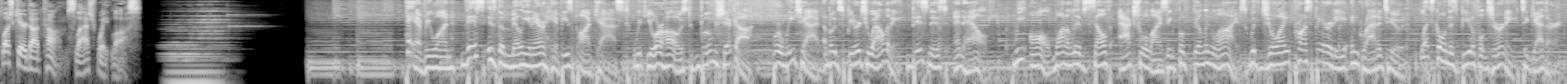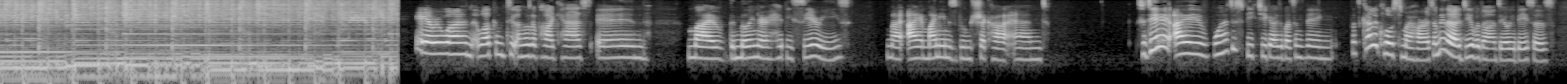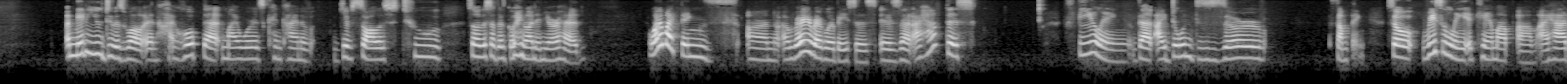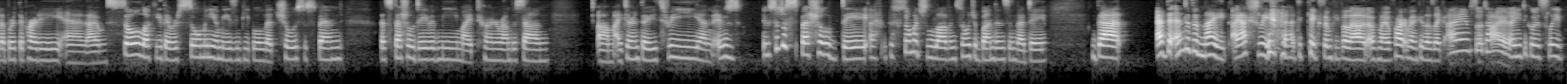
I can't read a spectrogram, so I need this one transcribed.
plushcare.com slash weight loss. Hey everyone, this is the Millionaire Hippies Podcast with your host, Boom Shikha, where we chat about spirituality, business, and health. We all want to live self actualizing, fulfilling lives with joy, prosperity, and gratitude. Let's go on this beautiful journey together. Welcome to another podcast in my the Millionaire Hippie series. My I my name is Boom Shikha and today I wanted to speak to you guys about something that's kind of close to my heart, something that I deal with on a daily basis. And maybe you do as well, and I hope that my words can kind of give solace to some of the stuff that's going on in your head. One of my things on a very regular basis is that I have this feeling that I don't deserve something. So recently it came up. Um, I had a birthday party, and I'm so lucky. There were so many amazing people that chose to spend that special day with me. My turn around the sun. Um, I turned 33, and it was it was such a special day. I, there's so much love and so much abundance in that day that at the end of the night, I actually had to kick some people out of my apartment because I was like, I am so tired. I need to go to sleep.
